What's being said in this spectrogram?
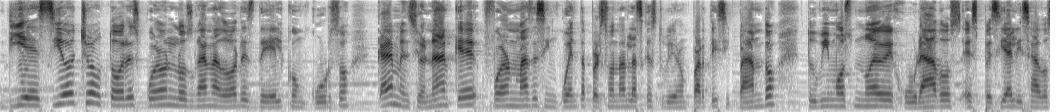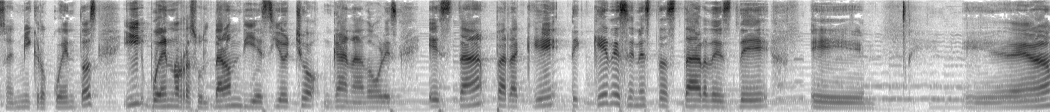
18 autores fueron los ganadores del concurso. Cabe mencionar que fueron más de 50 personas las que estuvieron participando. Tuvimos nueve jurados especializados en microcuentos y bueno, resultaron 18 ganadores. Está para que te quedes en estas tardes de... Eh, eh,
